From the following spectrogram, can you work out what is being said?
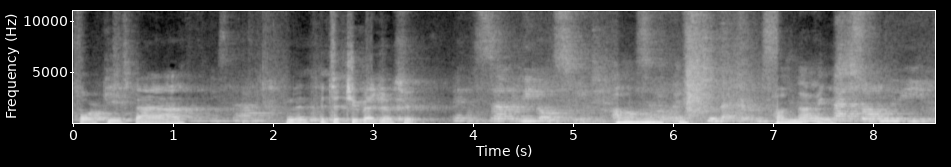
four-piece bath, Four-piece bath. and then it's a two-bedroom suite. It's a legal suite. Oh. So it's two bedrooms. Oh, nice. That's the only,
